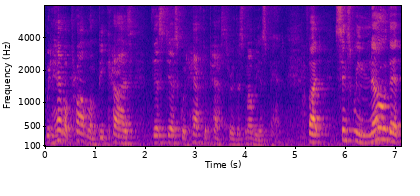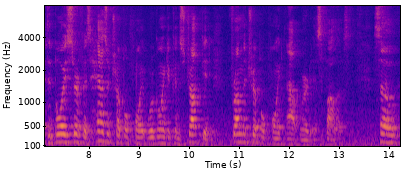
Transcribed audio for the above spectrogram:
we'd have a problem because this disk would have to pass through this Mobius band. But since we know that the Boy's surface has a triple point, we're going to construct it from the triple point outward as follows. So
